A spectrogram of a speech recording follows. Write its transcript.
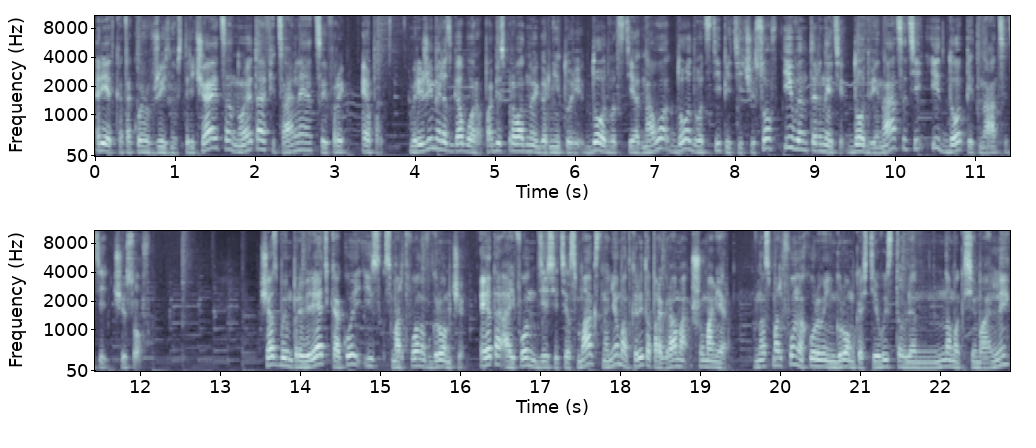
редко такое в жизни встречается, но это официальные цифры Apple. В режиме разговора по беспроводной гарнитуре до 21 до 25 часов и в интернете до 12 и до 15 часов. Сейчас будем проверять, какой из смартфонов громче. Это iPhone 10s Max, на нем открыта программа шумомер. На смартфонах уровень громкости выставлен на максимальный.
